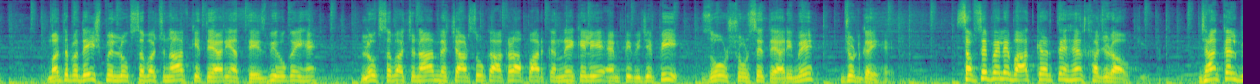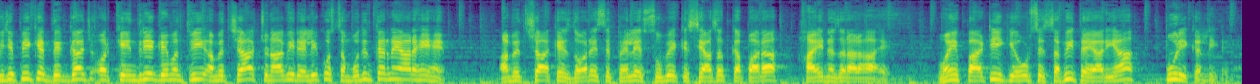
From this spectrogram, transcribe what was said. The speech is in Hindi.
मध्य प्रदेश में लोकसभा चुनाव की तैयारियाँ तेज भी हो गई हैं। लोकसभा चुनाव में 400 का आंकड़ा पार करने के लिए एमपी बीजेपी ज़ोर शोर से तैयारी में जुट गई है। सबसे पहले बात करते हैं खजुराव की। जहाँ कल बीजेपी के दिग्गज और केंद्रीय गृह मंत्री अमित शाह चुनावी रैली को संबोधित करने आ रहे हैं। अमित शाह के इस दौरे से पहले सूबे की सियासत का पारा हाई नज़र आ रहा है। वहीं पार्टी की ओर से सभी तैयारियाँ पूरी कर ली गई हैं।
